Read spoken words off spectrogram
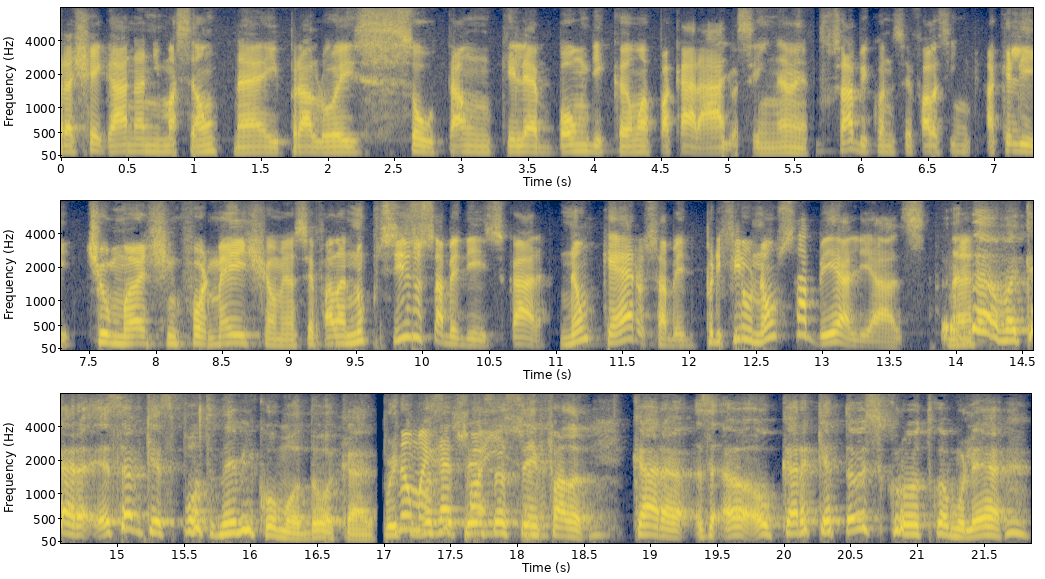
para chegar na animação, né? E pra Lois soltar um que ele é bom de cama pra caralho, assim, né? Sabe quando você fala assim, aquele too much information, meu, você fala, não preciso saber disso, cara. Não quero saber, prefiro não saber, aliás. Né? Não, mas cara, sabe que esse ponto nem me incomodou, cara? Porque não, mas você é pensa isso, assim, né? fala, cara, o cara que é tão escroto com a mulher,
